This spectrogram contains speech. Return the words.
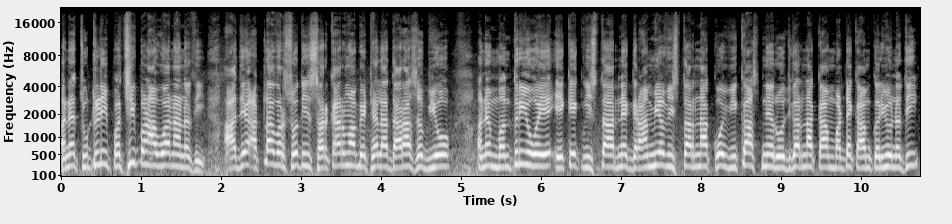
અને ચૂંટણી પછી પણ આવવાના નથી. આજે આટલા વર્ષોથી સરકારમાં બેઠેલા ધારાસભ્યો અને મંત્રીઓએ એક એક વિસ્તારને, ગ્રામ્ય વિસ્તારના કોઈ વિકાસને, રોજગારના કામ માટે કામ કર્યું નથી.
